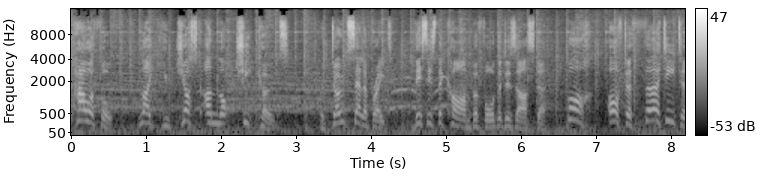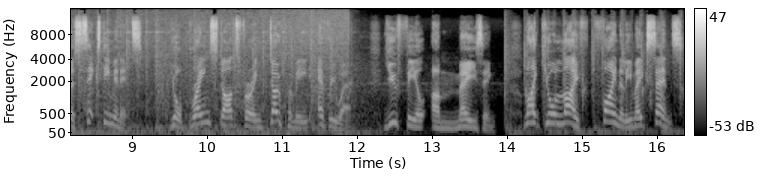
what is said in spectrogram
powerful, like you just unlocked cheat codes. But don't celebrate, this is the calm before the disaster. Oh, after 30 to 60 minutes, your brain starts firing dopamine everywhere. You feel amazing, like your life finally makes sense.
